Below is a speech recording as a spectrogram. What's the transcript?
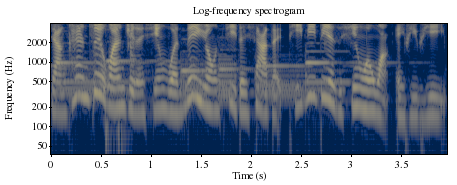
想看最完整的新闻内容，记得下载 TVBS 新闻网 APP。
